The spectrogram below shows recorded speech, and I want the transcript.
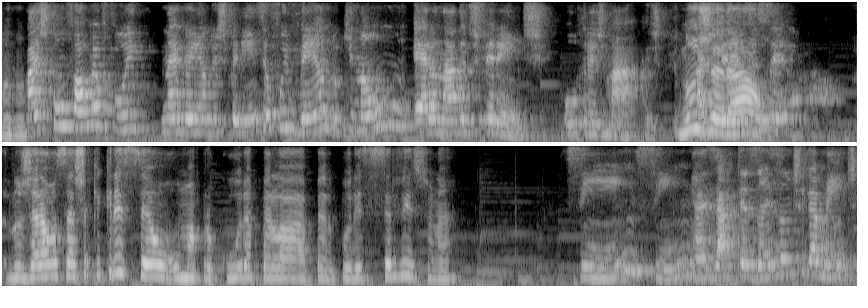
Uhum. Mas conforme eu fui né, ganhando experiência, eu fui vendo que não era nada diferente outras marcas. No a geral, ser... no geral, você acha que cresceu uma procura pela, por esse serviço, né? Sim, sim. As artesãs antigamente,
